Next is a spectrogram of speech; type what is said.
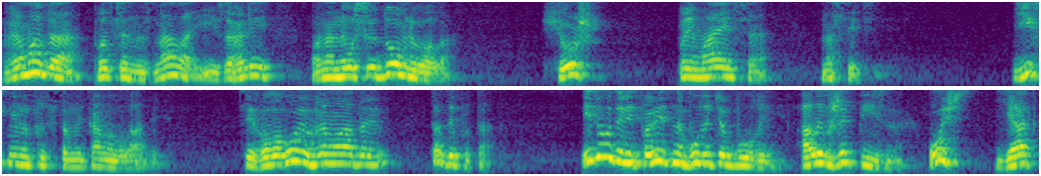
Громада про це не знала і взагалі вона не усвідомлювала, що ж приймається на сесії їхніми представниками влади. Це головою громадою та депутатом. І люди, відповідно, будуть обурені, але вже пізно. Ось як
